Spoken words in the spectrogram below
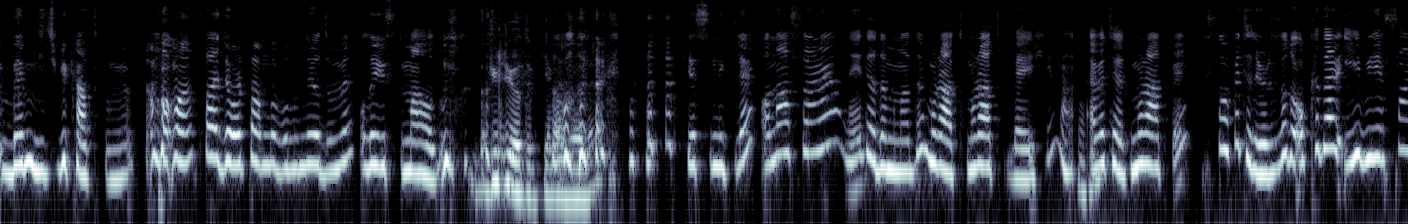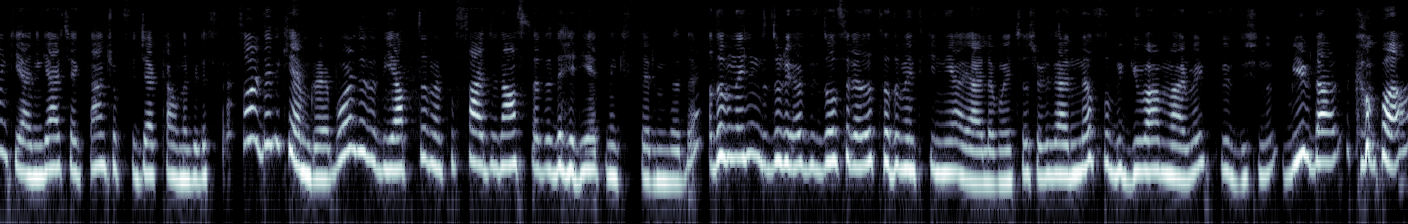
benim hiçbir katkım yok. Tamamen sadece ortamda bulunuyordum ve olayı üstüme aldım. Gülüyorduk yine böyle. Kesinlikle. Ondan sonra neydi adamın adı? Murat. Murat Bey değil mi? Evet evet Murat Bey. Sohbet ediyoruz. O da o kadar iyi bir insan ki yani gerçekten çok sıcakkanlı birisi. Sonra dedi ki Emre bu arada dedi yaptığım Apple Cider'dan size dedi hediye etmek isterim dedi. Adamın elinde duruyor. Biz de o sırada tadım etkinliği ayarlamaya çalışıyoruz. Yani nasıl bir güven vermek siz düşünün. Birden kapağı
